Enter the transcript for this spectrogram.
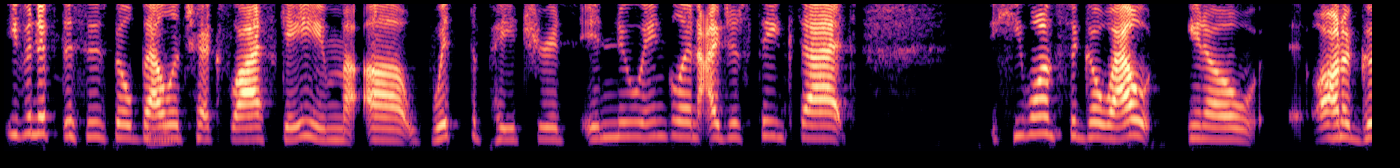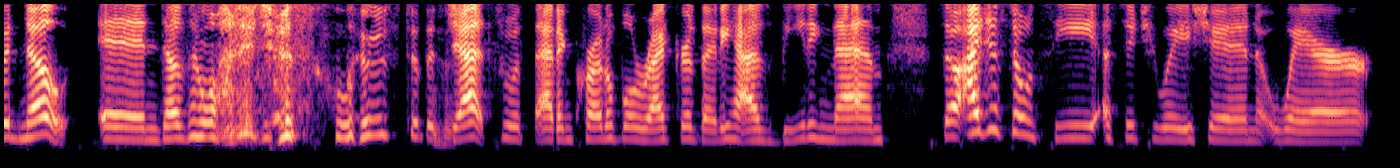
even if this is Bill mm-hmm. Belichick's last game uh, with the Patriots in New England, I just think that he wants to go out, you know, on a good note and doesn't want to just lose to the mm-hmm. Jets with that incredible record that he has beating them. So I just don't see a situation where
